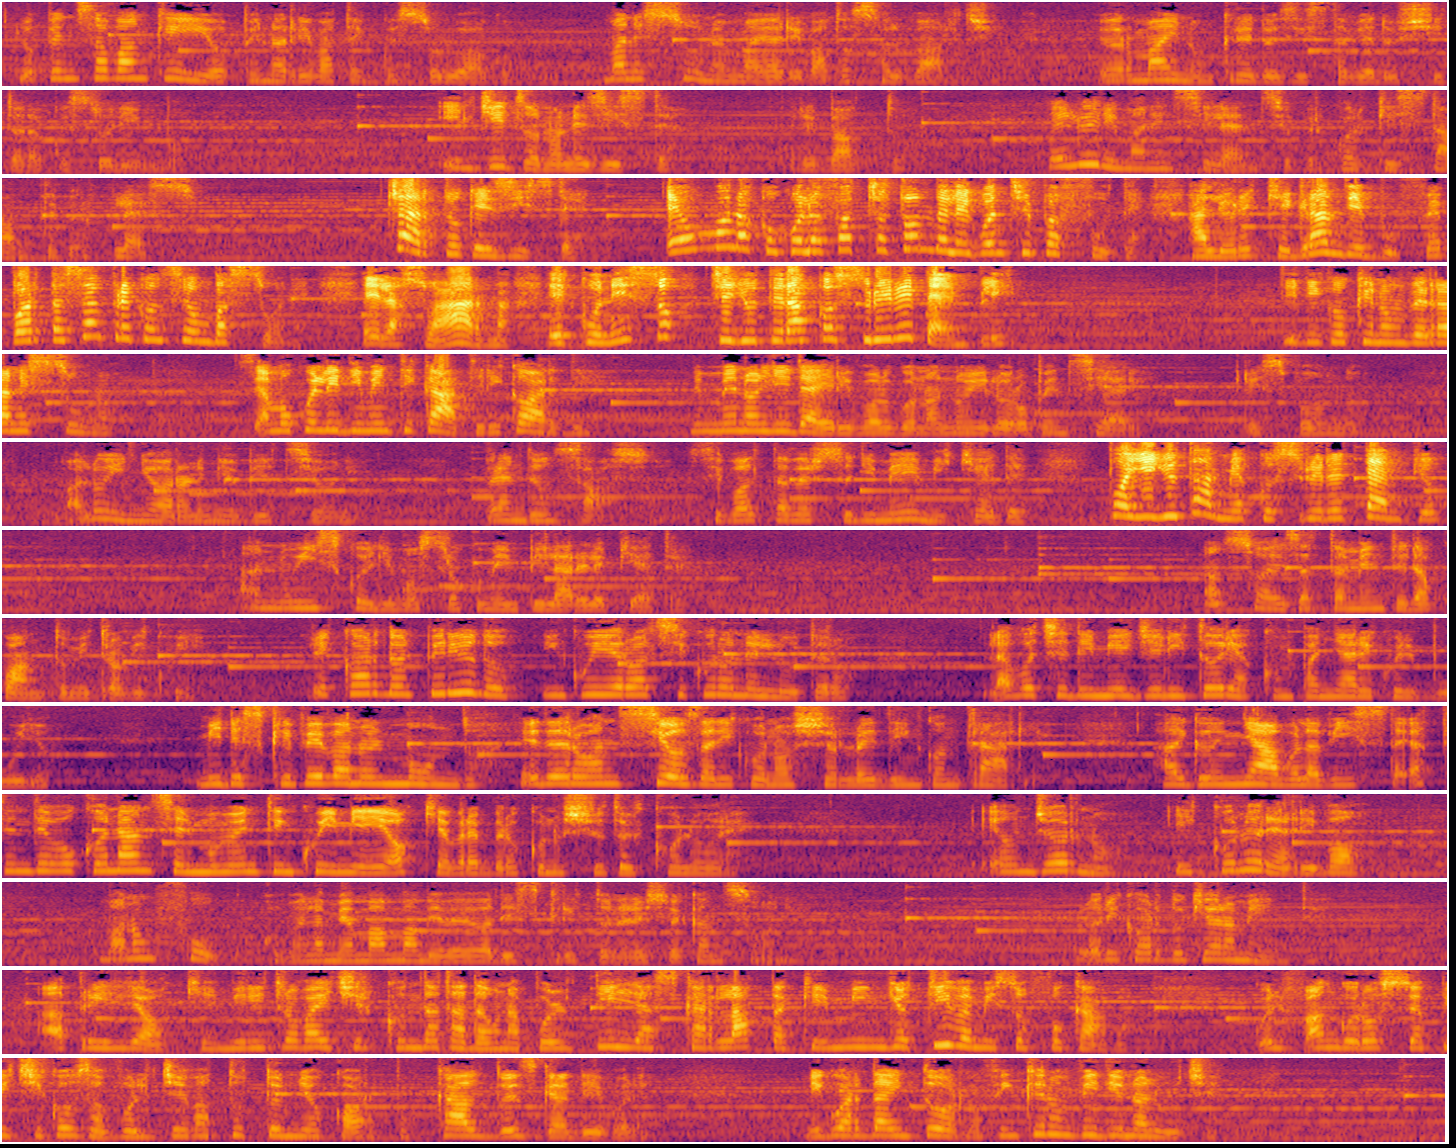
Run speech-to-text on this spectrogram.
Lo pensavo anche io appena arrivata in questo luogo, ma nessuno è mai arrivato a salvarci e ormai non credo esista via d'uscita da questo limbo. Il Gizo non esiste, ribatto, e lui rimane in silenzio per qualche istante perplesso. Certo che esiste! È un monaco con la faccia tonda e le guance paffute, ha le orecchie grandi e buffe e porta sempre con sé un bastone. È la sua arma e con esso ci aiuterà a costruire i templi. Ti dico che non verrà nessuno. Siamo quelli dimenticati, ricordi? Nemmeno gli dei rivolgono a noi i loro pensieri rispondo, ma lui ignora le mie obiezioni. Prende un sasso, si volta verso di me e mi chiede: Puoi aiutarmi a costruire il tempio? Annuisco e gli mostro come impilare le pietre. Non so esattamente da quanto mi trovi qui. Ricordo il periodo in cui ero al sicuro nell'utero, la voce dei miei genitori accompagnare quel buio. Mi descrivevano il mondo ed ero ansiosa di conoscerlo e di incontrarli. Agognavo la vista e attendevo con ansia il momento in cui i miei occhi avrebbero conosciuto il colore. E un giorno il colore arrivò, ma non fu come la mia mamma mi aveva descritto nelle sue canzoni. Lo ricordo chiaramente. Aprì gli occhi e mi ritrovai circondata da una poltiglia scarlatta che mi inghiottiva e mi soffocava. Quel fango rosso e appiccicoso avvolgeva tutto il mio corpo, caldo e sgradevole. Mi guardai intorno finché non vidi una luce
